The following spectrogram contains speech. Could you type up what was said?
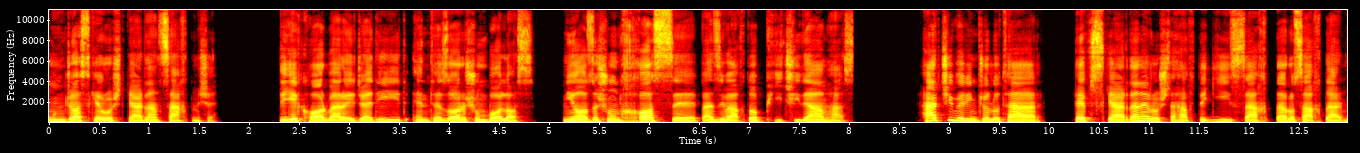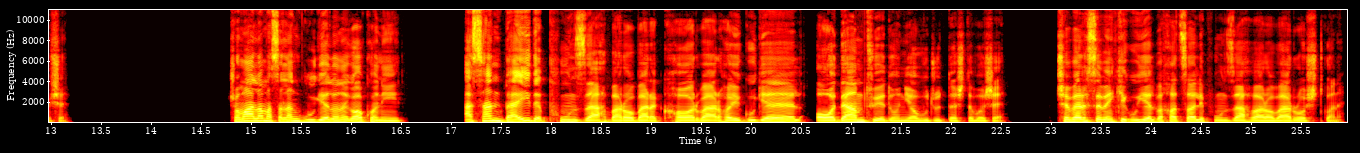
اونجاست که رشد کردن سخت میشه. دیگه کاربرای جدید انتظارشون بالاست. نیازشون خاصه. بعضی وقتا پیچیده هم هست. هرچی بریم جلوتر حفظ کردن رشد هفتگی سختتر و سختتر میشه. شما الان مثلا گوگل رو نگاه کنید. اصلا بعیده 15 برابر کاربرهای گوگل آدم توی دنیا وجود داشته باشه. چه برسه به اینکه گوگل بخواد سالی 15 برابر رشد کنه.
